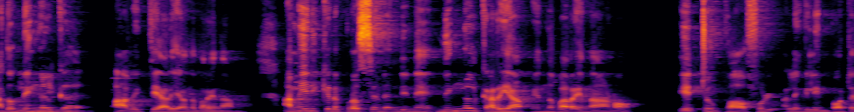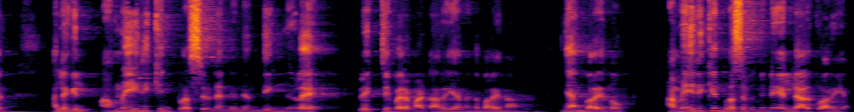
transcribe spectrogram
അതോ നിങ്ങൾക്ക് ആ വ്യക്തിയെ അറിയാമെന്ന് പറയുന്നതാണോ? അമേരിക്കയുടെ പ്രസിഡന്റിനെ നിങ്ങൾക്കറിയാം എന്ന് പറയുന്നതാണോ ഏറ്റവും പവർഫുൾ അല്ലെങ്കിൽ ഇമ്പോർട്ടന്റ് അല്ലെങ്കിൽ അമേരിക്കൻ പ്രസിഡന്റിന് നിങ്ങളെ വ്യക്തിപരമായിട്ട് അറിയാമെന്ന് പറയുന്നതാണ്? ഞാൻ പറയുന്നു അമേരിക്കൻ പ്രസിഡന്റിനെ എല്ലാവർക്കും അറിയാം.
